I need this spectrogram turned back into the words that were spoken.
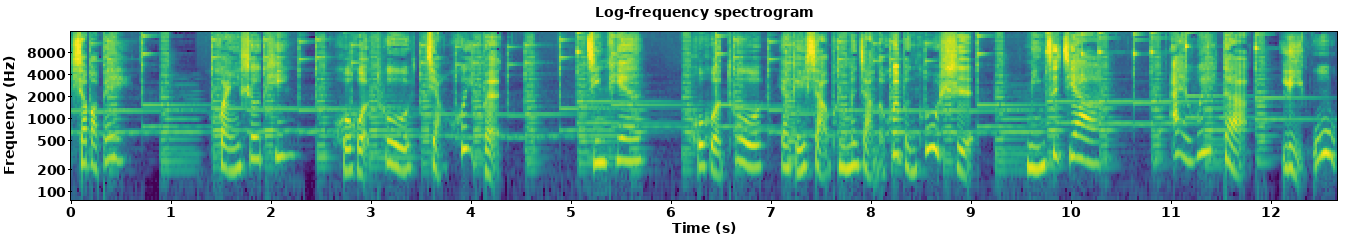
小宝贝，欢迎收听火火兔讲绘本。今天，火火兔要给小朋友们讲的绘本故事，名字叫《艾薇的礼物》。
